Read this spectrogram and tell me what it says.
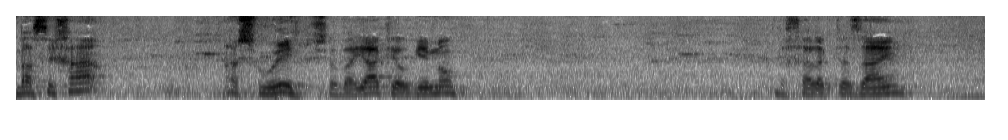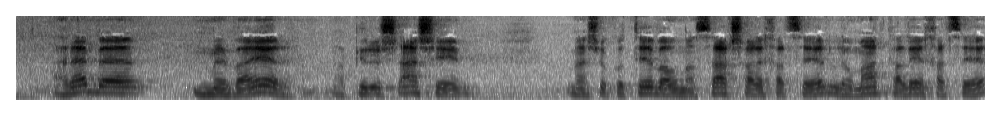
בשיחה השבועי של ויקל ג' בחלק ט"ז הרב מבאר, הפירוש רש"י, מה שהוא כותב על מסך שערי חצר, לעומת קלי החצר,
